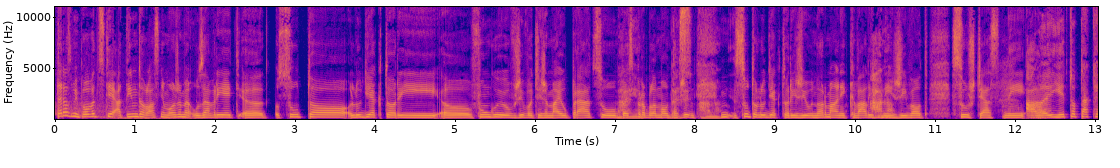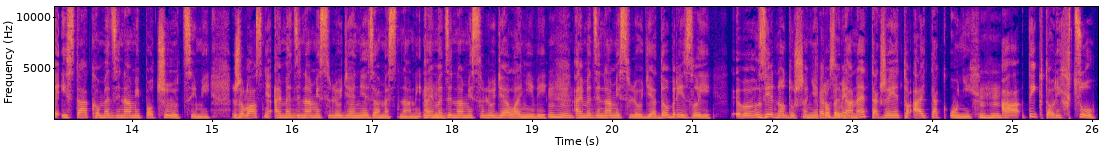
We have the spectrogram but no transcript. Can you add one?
Teraz mi povedzte, a týmto vlastne môžeme uzavrieť, e, sú to ľudia, ktorí e, fungujú v živote, že majú prácu majú, bez problémov, bez, takže áno. sú to ľudia, ktorí žijú normálne kvalitný áno. život, sú šťastní. A... Ale je to také isté ako medzi nami počujúcimi, že vlastne aj medzi nami sú ľudia nezamestnaní, mm-hmm. aj mhm. medzi nami sú ľudia leniví, mm-hmm. aj medzi nami sú ľudia dobrí, zlí, e, zjednodušene povedané, takže je to aj tak u nich. Mm-hmm. A tí, ktorí chcú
